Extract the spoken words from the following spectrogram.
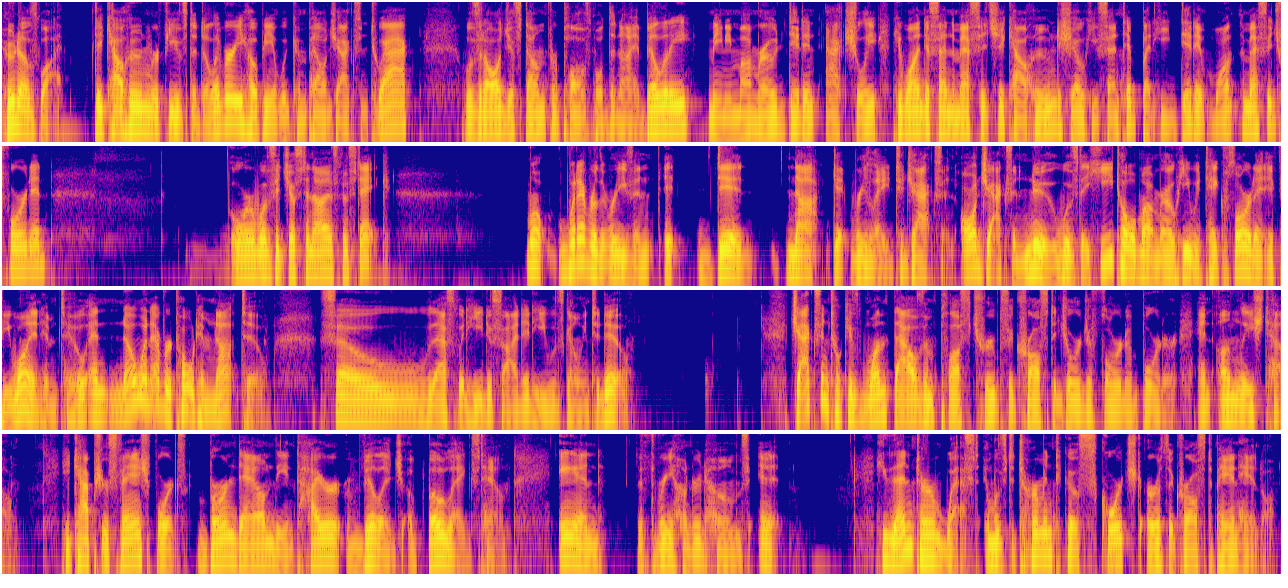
Who knows why? Did Calhoun refuse the delivery, hoping it would compel Jackson to act? Was it all just done for plausible deniability, meaning Monroe didn't actually, he wanted to send the message to Calhoun to show he sent it, but he didn't want the message forwarded? or was it just an honest mistake? Well, whatever the reason, it did not get relayed to Jackson. All Jackson knew was that he told Monroe he would take Florida if he wanted him to, and no one ever told him not to. So that's what he decided he was going to do. Jackson took his 1,000 plus troops across the Georgia Florida border and unleashed hell. He captured Spanish forts, burned down the entire village of Bowlegs Town, and the 300 homes in it. He then turned west and was determined to go scorched earth across the panhandle.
